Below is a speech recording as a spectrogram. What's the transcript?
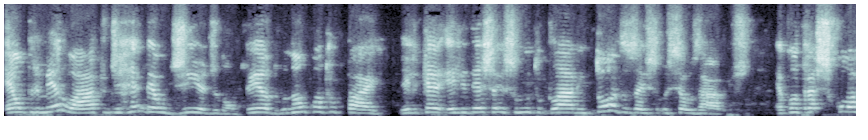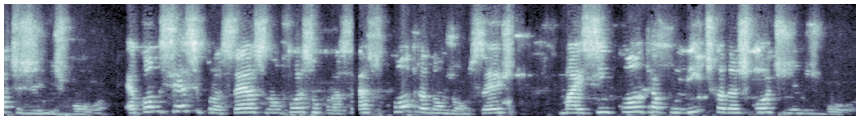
é o primeiro ato de rebeldia de Dom Pedro, não contra o pai. Ele, quer, ele deixa isso muito claro em todos os seus atos. É contra as cortes de Lisboa. É como se esse processo não fosse um processo contra Dom João VI, mas sim contra a política das cortes de Lisboa.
